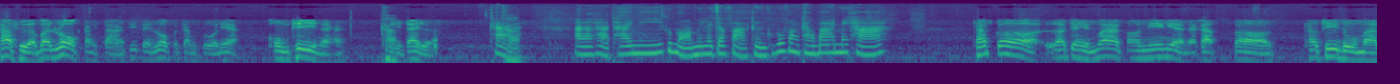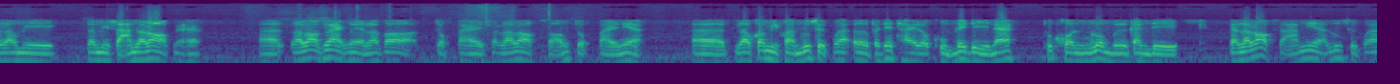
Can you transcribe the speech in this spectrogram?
ถ้าเผื่อว่าโรคต่างๆ ที่เป็นโรคประจำตัวเนี่ยคงที่นะฮะครับฉีดได้เลย ค่ะครับเอาละค่ะ ท้ายนี้คุณหมอมีอะไรจะฝากถึงคุณผู้ฟังทางบ้านไหมคะ ครับก็เราจะเห็นว่าตอนนี้เนี่ยนะครับ ก็เท่าที่ดูมาเรามีเรามีสามระลอกนะฮะอ่าระลอกแรกเนี่ยเราก็จบไประลอกสองจบไปเนี่ยเอ่อเราก็มีความรู้สึกว่าเออประเทศไทยเราคุมได้ดีนะ ทุกคนร่วมมือกันดี แต่ละลอกสามเนี่ยรู้สึกว่า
